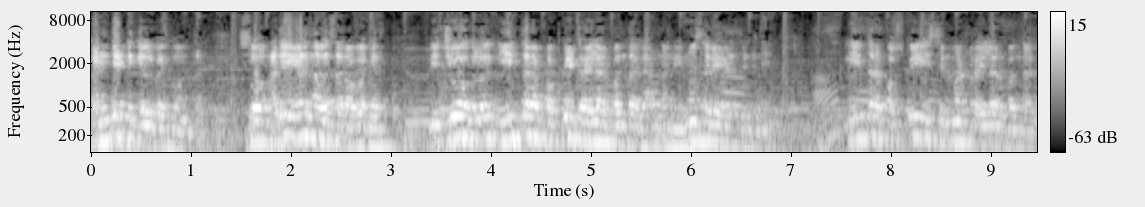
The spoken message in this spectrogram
ಕಂಟೆಂಟ್ ಗೆಲ್ಬೇಕು ಅಂತ. ಸೊ ಅದೇ ಹೇಳ್ನಲ್ಲ ಸರ್ ಅವಾಗ, ನಿಜವಾಗ್ಲು ಈ ತರ ಪಪ್ಪಿ ಟ್ರೈಲರ್ ಬಂದಾಗ ನಾನು ಇನ್ನೊಂದ್ಸರಿ ಹೇಳ್ತಿದ್ದೀನಿ. ಈ ತರ ಪಪ್ಪಿ ಸಿನಿಮಾ ಟ್ರೈಲರ್ ಬಂದಾಗ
